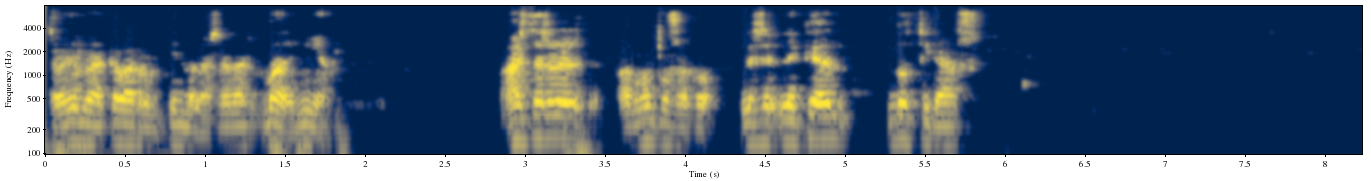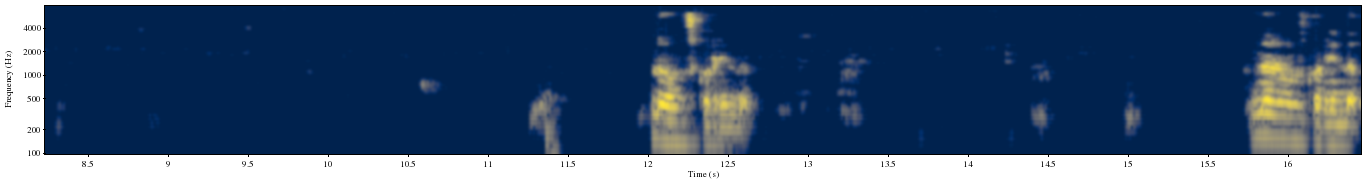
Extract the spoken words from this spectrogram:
Todavía me acaba rompiendo las alas. Madre mía. A estas horas, vamos por saco. Le, quedan dos tirados. No vamos corriendo. No vamos corriendo.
